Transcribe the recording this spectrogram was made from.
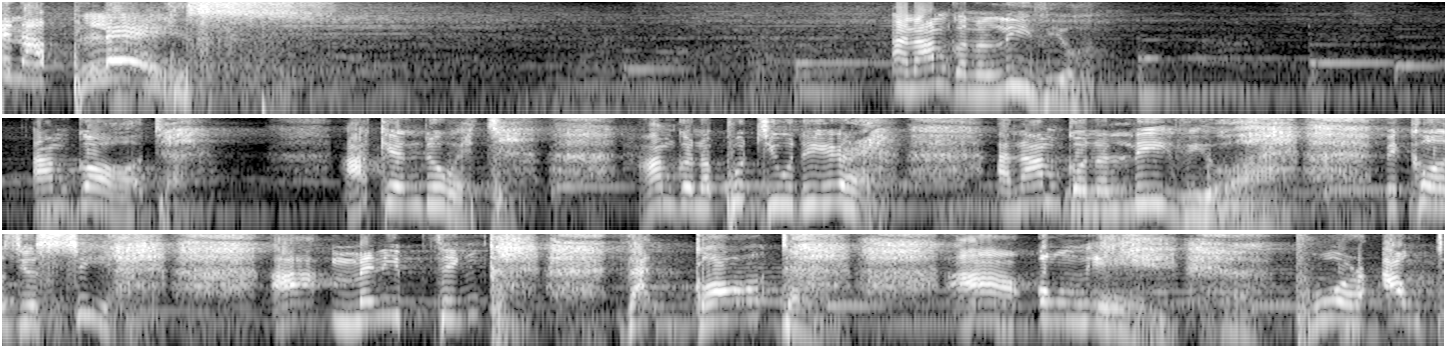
in a place and I'm going to leave you. I'm God. I can do it. I'm going to put you there and I'm going to leave you because you see, uh, many think that God uh, only pour out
